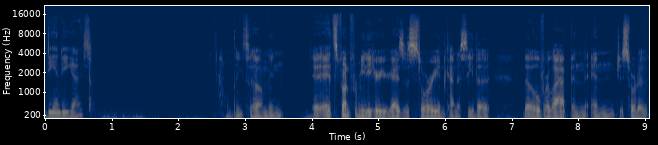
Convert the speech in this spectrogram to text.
D and D, guys. I don't think so. I mean, it, it's fun for me to hear your guys' story and kind of see the the overlap and and just sort of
